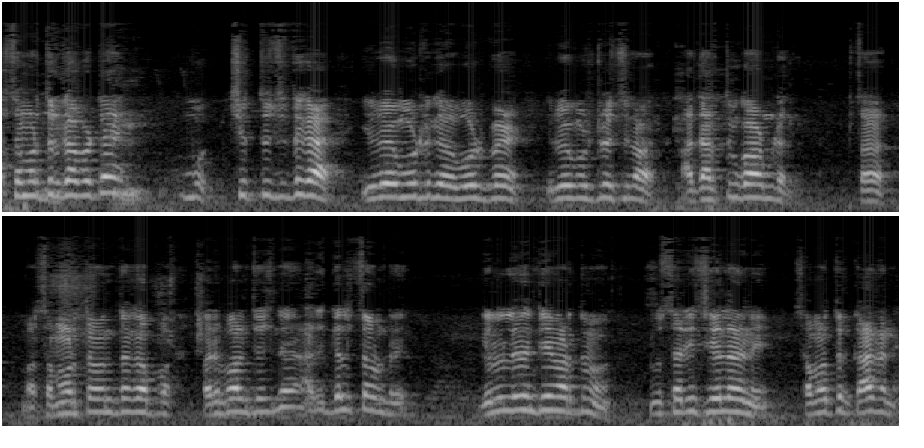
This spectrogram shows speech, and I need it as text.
అసమర్థుడు కాబట్టి చిత్తు చిత్తుగా ఇరవై మూట్లకి ఓడిపోయి ఇరవై మూట్లు వచ్చిన అది అర్థం కావడం సమర్థవంతంగా పరిపాలన చేసినా అది గెలుస్తూ ఉంటాయి గెలవలేదంటే ఏం అర్థం? నువ్వు సరి చేయలేదని. సమర్థుడు కాదని.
